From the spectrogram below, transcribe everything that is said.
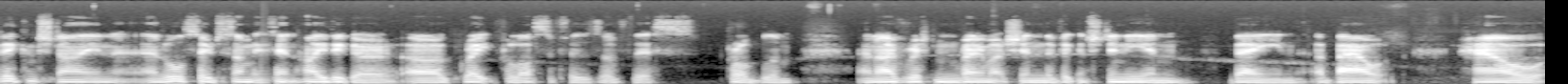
Wittgenstein and also to some extent Heidegger are great philosophers of this problem. And I've written very much in the Wittgensteinian vein about how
